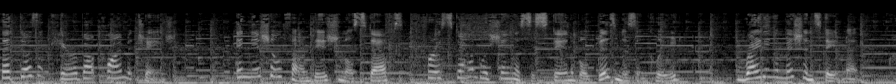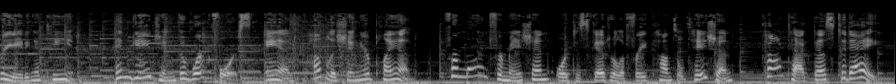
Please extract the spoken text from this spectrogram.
that doesn't care about climate change. Initial foundational steps for establishing a sustainable business include writing a mission statement, creating a team, engaging the workforce, and publishing your plan. For more information or to schedule a free consultation, contact us today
